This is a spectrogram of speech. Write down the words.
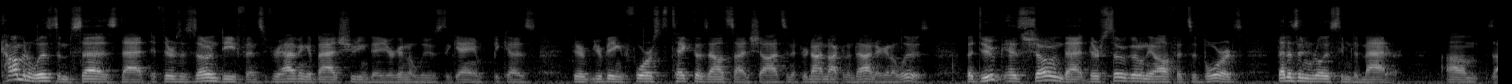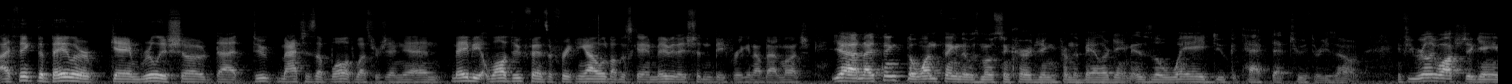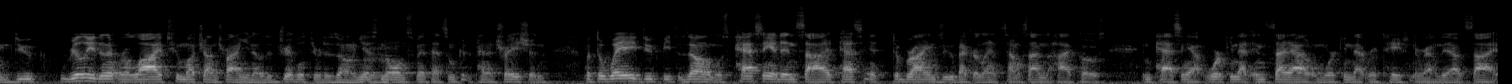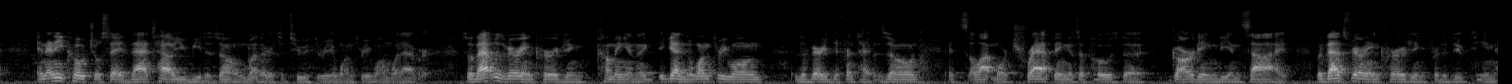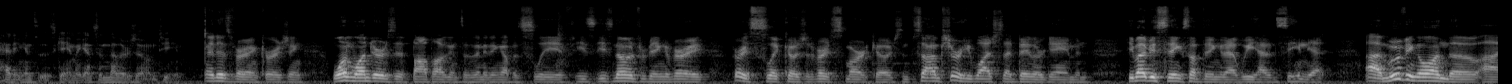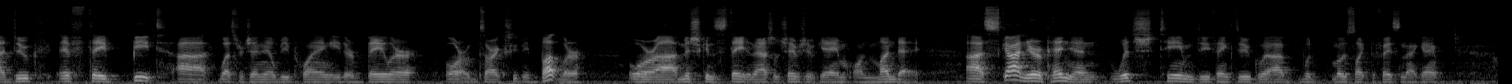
common wisdom says that if there's a zone defense, if you're having a bad shooting day, you're going to lose the game because you're being forced to take those outside shots, and if you're not knocking them down, you're going to lose. But Duke has shown that they're so good on the offensive boards that doesn't really seem to matter. Um, I think the Baylor game really showed that Duke matches up well with West Virginia, and maybe while Duke fans are freaking out a little about this game, maybe they shouldn't be freaking out that much. Yeah, and I think the one thing that was most encouraging from the Baylor game is the way Duke attacked that two-three zone. If you really watched the game, Duke really didn't rely too much on trying, you know, to dribble through the zone. Yes, mm-hmm. Nolan Smith had some good penetration, but the way Duke beat the zone was passing it inside, passing it to Brian Zoubek or Lance Thomas on the high post, and passing out, working that inside out and working that rotation around the outside. And any coach will say that's how you beat a zone, whether it's a 2 3, a 1 3 1, whatever. So that was very encouraging coming in. Again, the 1 3 1 is a very different type of zone. It's a lot more trapping as opposed to guarding the inside. But that's very encouraging for the Duke team heading into this game against another zone team. It is very encouraging. One wonders if Bob Huggins has anything up his sleeve. He's he's known for being a very very slick coach and a very smart coach, and so I'm sure he watched that Baylor game and he might be seeing something that we hadn't seen yet. Uh, moving on, though, uh, Duke, if they beat uh, West Virginia, will be playing either Baylor or, sorry, excuse me, Butler or uh, Michigan State in the national championship game on Monday. Uh, Scott, in your opinion, which team do you think Duke uh, would most like to face in that game?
